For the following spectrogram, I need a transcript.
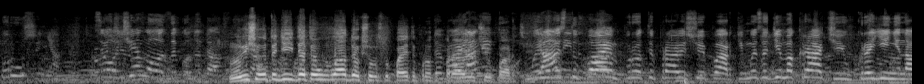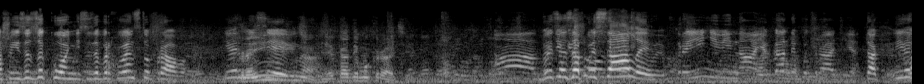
порушення цього чинного законодавства. Ну навіщо ви тоді йдете у владу, якщо виступаєте проти Давай, я правлячої не партії? Ми не виступаємо проти правлячої партії. Ми за демократію в країні нашої, і за законність, і за верховенство права. Ігор В країні Моїсеєвич, війна, яка демократія? А, Ви тільки це що записали? озвучили. В країні війна, яка демократія? Так, Ігор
